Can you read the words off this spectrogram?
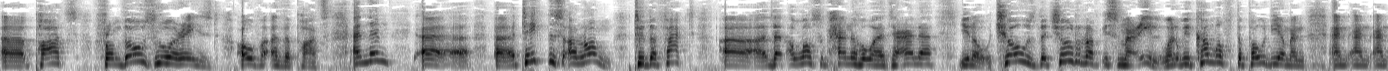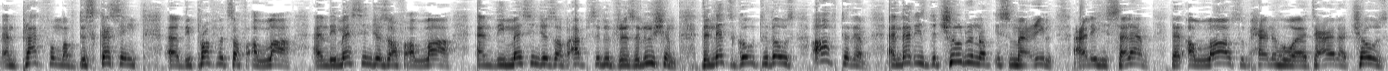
uh, parts from those who were raised over other parts. And then Uh, uh, take this along to the fact uh, that Allah subhanahu wa ta'ala, you know, chose the children of Ismail. When we come off the podium and, and, and, and, and platform of discussing uh, the prophets of Allah and the messengers of Allah and the messengers of absolute resolution, then let's go to those after them. And that is the children of Ismail alayhi salam that Allah subhanahu wa ta'ala chose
